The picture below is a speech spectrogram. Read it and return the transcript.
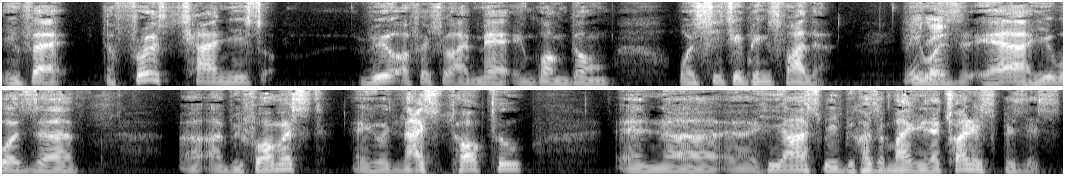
in fact, the first Chinese real official I met in Guangdong was Xi Jinping's father. Really? He was, yeah, he was uh, a reformist, and he was nice to talk to. And uh, uh, he asked me because of my electronics business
